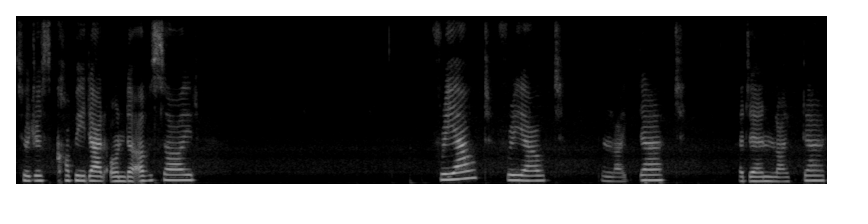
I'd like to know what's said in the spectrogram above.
So just copy that on the other side. Free out, free out, like that, then like that.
